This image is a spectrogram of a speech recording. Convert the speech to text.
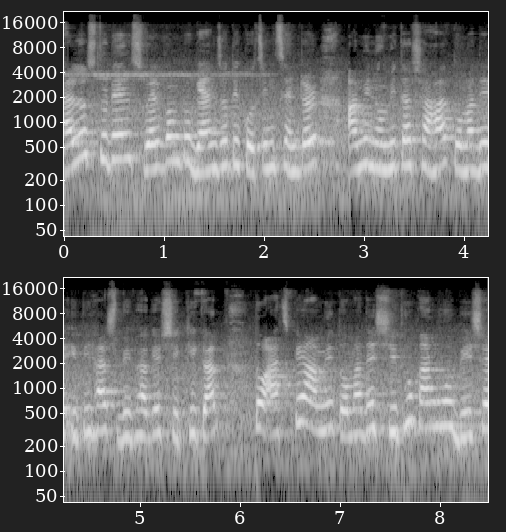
Hello students welcome to Gyanjyoti coaching centre আমি নমিতা সাহা, তোমাদের ইতিহাস বিভাগের শিক্ষিকা। তো আজকে আমি তোমাদের সিধু কানহু বিরসা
